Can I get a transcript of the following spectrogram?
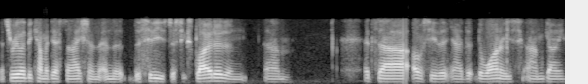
It's really become a destination, and the the city's just exploded. And um, it's uh, obviously the you know the, the wineries um, going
